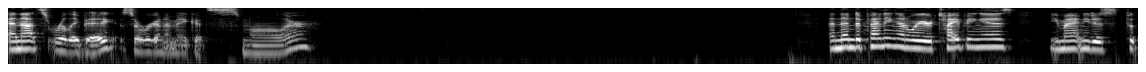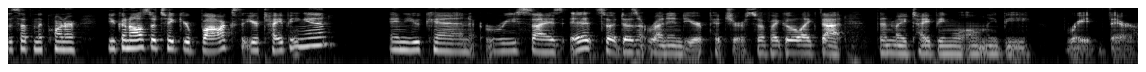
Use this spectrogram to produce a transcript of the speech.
And that's really big, so we're gonna make it smaller. And then depending on where your typing is, you might need to put this up in the corner. You can also take your box that you're typing in and you can resize it so it doesn't run into your picture. So if I go like that, then my typing will only be right there.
